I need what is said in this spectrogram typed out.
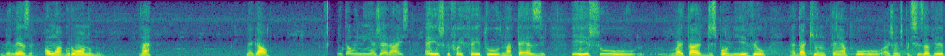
Beleza? Ou um agrônomo, né? Legal? Então, em linhas gerais, é isso que foi feito na tese e isso vai estar disponível é, daqui a um tempo. A gente precisa ver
